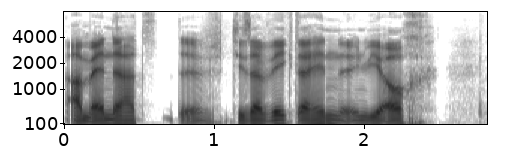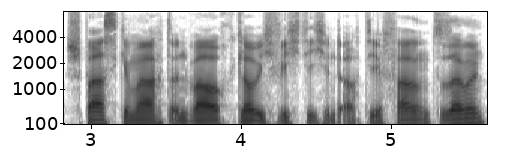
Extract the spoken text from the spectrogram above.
am Ende hat äh, dieser Weg dahin irgendwie auch Spaß gemacht und war auch, glaube ich, wichtig und auch die Erfahrung zu sammeln.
